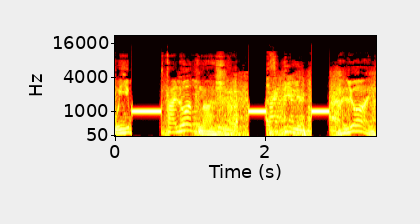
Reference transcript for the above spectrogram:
Уеб... вертолет наш. Глянь.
